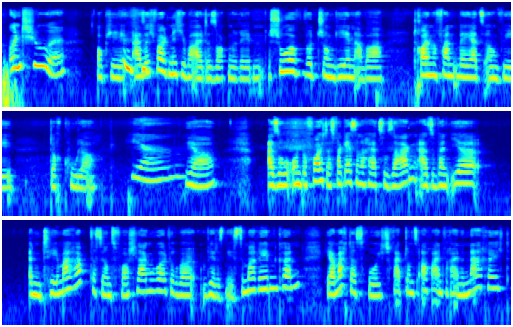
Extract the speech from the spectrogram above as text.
Und Schuhe. Okay, also ich wollte nicht über alte Socken reden. Schuhe wird schon gehen, aber Träume fanden wir jetzt irgendwie doch cooler. Ja. Ja. Also, und bevor ich das vergesse, nachher zu sagen, also wenn ihr ein Thema habt, das ihr uns vorschlagen wollt, worüber wir das nächste Mal reden können, ja, macht das ruhig. Schreibt uns auch einfach eine Nachricht.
